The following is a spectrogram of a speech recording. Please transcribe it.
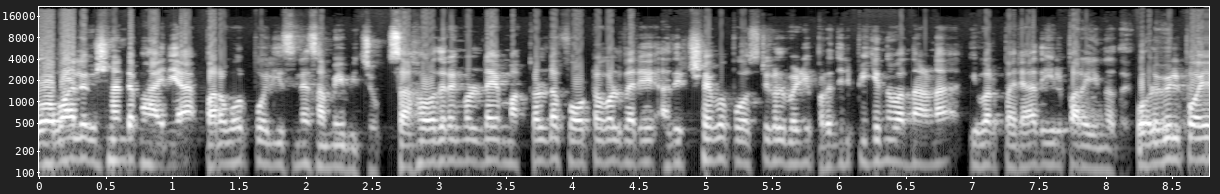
ഗോപാലകൃഷ്ണന്റെ ഭാര്യ പറവൂർ പോലീസിനെ സമീപിച്ചു. സഹോദരങ്ങളുടെ മക്കളുടെ ഫോട്ടോകൾ വരെ അധിക്ഷേപ പോസ്റ്റുകൾ വഴി പ്രചരിപ്പിക്കുന്നുവെന്നാണ് ഇവർ പരാതിയിൽ പറയുന്നത്. ഒളിവിൽ പോയ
